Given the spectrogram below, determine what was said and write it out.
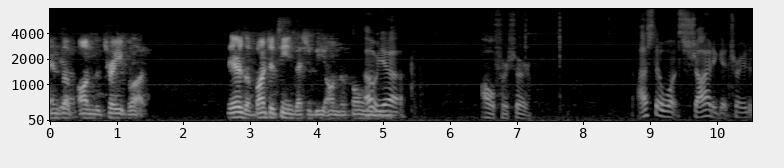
ends yeah. up on the trade block, there's a bunch of teams that should be on the phone. Oh yeah, oh, for sure. I still want Shy to get traded.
